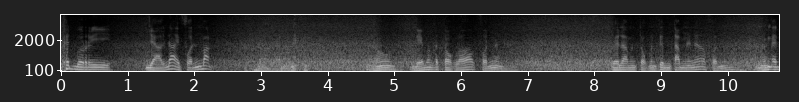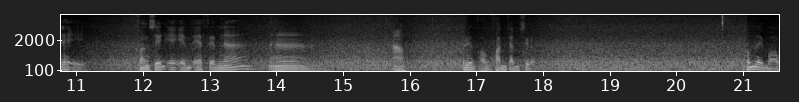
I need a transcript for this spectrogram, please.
เพชรบุรี อยากได้ฝนบ้างเอาเดี๋ยวมันก็ตกล้อฝนน่ะเวลามันตกมันตึมตำเลยนะฝน มันไม่ได้ฟังเสียง AM FM นะ อ่าเอาเรื่องของความจำเสื่อมผมเลยบอก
